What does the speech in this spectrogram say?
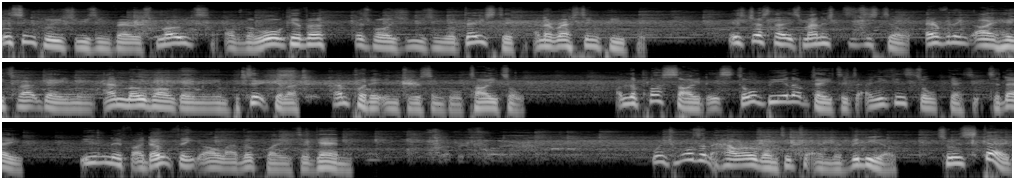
This includes using various modes of the lawgiver, as well as using your daystick and arresting people. It's just that it's managed to distill everything I hate about gaming, and mobile gaming in particular, and put it into a single title. On the plus side, it's still being updated and you can still get it today, even if I don't think I'll ever play it again. Which wasn't how I wanted to end the video, so instead,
